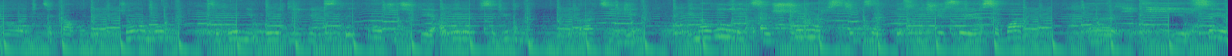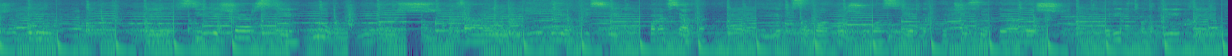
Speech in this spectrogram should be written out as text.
що цікаво вітер вчора був. Сьогодні вроді він стих трошечки, але все рівно вібрації є. І на вулиці шерсть, це хтось вичісує собак. Е, і все я ж говорю, е, стільки шерсті, ну, я ж не знаю, люди якісь поросята, як собака, що у вас є, так вичісуєте, але ж беріть в пакеті.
